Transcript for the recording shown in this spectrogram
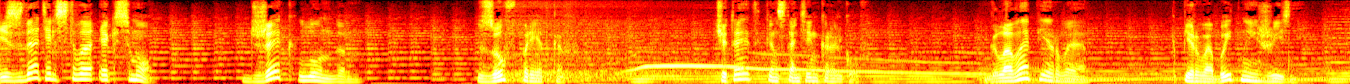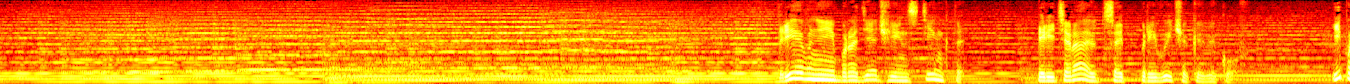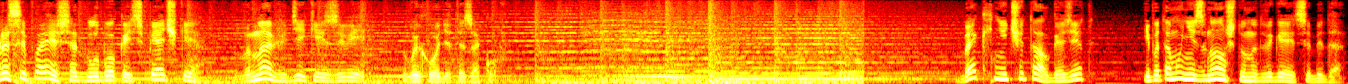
Издательство «Эксмо». Джек Лондон. Зов предков. Читает Константин Корольков. Глава первая. К первобытной жизни. Древние бродячие инстинкты перетирают цепь привычек и веков. И просыпаясь от глубокой спячки, Вновь дикий зверь выходит из оков. Бек не читал газет и потому не знал, что надвигается беда.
